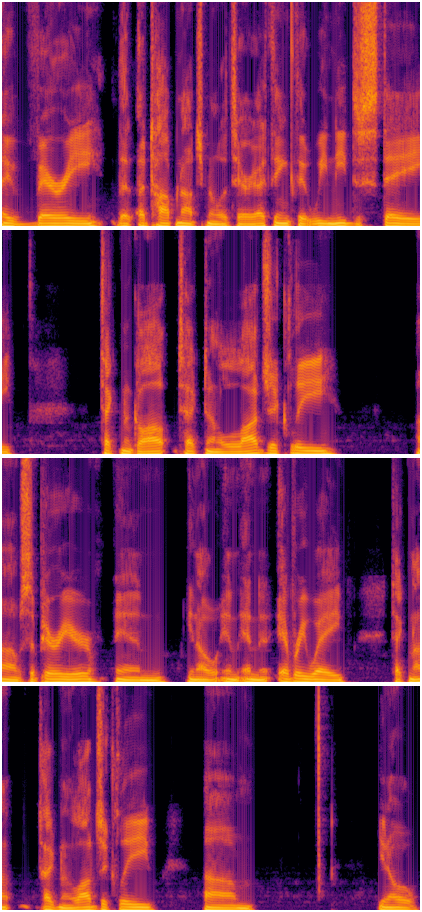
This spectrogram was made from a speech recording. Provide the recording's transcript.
a very the, a top notch military. I think that we need to stay technical technologically um, superior in you know in in every way, techno- technologically, um, you know,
